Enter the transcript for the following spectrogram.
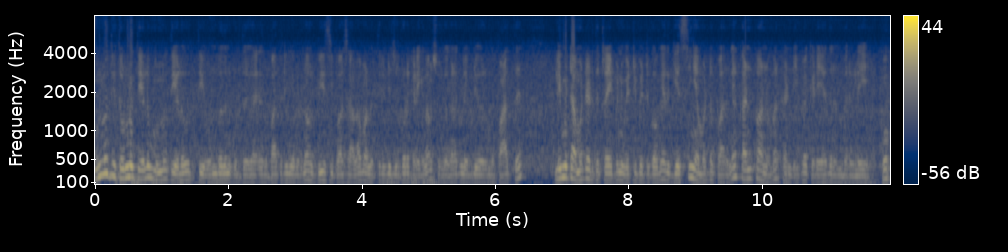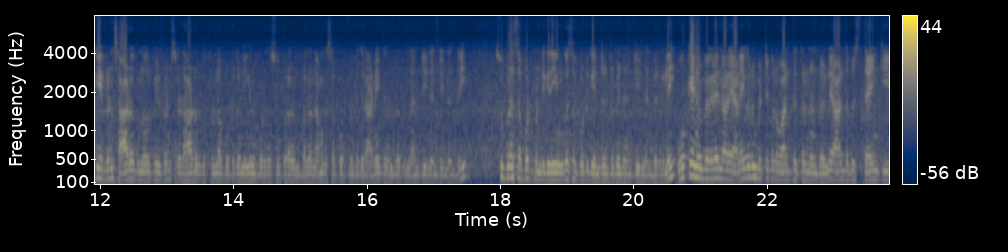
முந்நூற்றி தொண்ணூற்றி ஏழு முந்நூற்றி எழுபத்தி ஒன்பதுன்னு கொடுத்துருக்காங்க. இதில் பார்த்துட்டிங்க அப்படின்னா ஒரு பிசி பாஸ் ஆகலாம் அந்த த்ரீ டிஜிட் கூட கிடைக்கலாம். ஸோ உங்கள் கணக்கில் எப்படி வரும்னு பார்த்து லிமிட்டாக மட்டும் எடுத்து ட்ரை பண்ணி வெற்றி பெற்றுக்கோங்க. இது கெஸ்ஸிங்கை மட்டும் பாருங்கள் கன்ஃபார்ம் நம்பர் கண்டிப்பாக கிடையாது நண்பர்களே. ஓகே ஃப்ரெண்ட்ஸ் ஹார்ட் ஒர்க் நோர் ஃப்ரெண்ட்ஸ் என்னோட ஹார்ட் ஒர்க்கு ஃபுல்லாக போட்டுக்க. நீங்களும் போடுங்க. சூப்பராக வின் பண்ணலாம். நமக்கு சப்போர்ட் பண்ணிட்டு அனைத்து நண்பர்களுக்கும் நன்றி நன்றி நன்றி. சூப்பராக சப்போர்ட் பண்ணிக்கிறீங்க. உங்கள் சப்போர்ட்டுக்கு என்றென்றுமே நன்றி நண்பர்களே. ஓகே நண்பர்களே. நாளை அனைவரும் வெற்றி பெற வாழ்த்துக்கள் நண்பர்களே. ஆல் த பெஸ்ட் தேங்க்யூ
